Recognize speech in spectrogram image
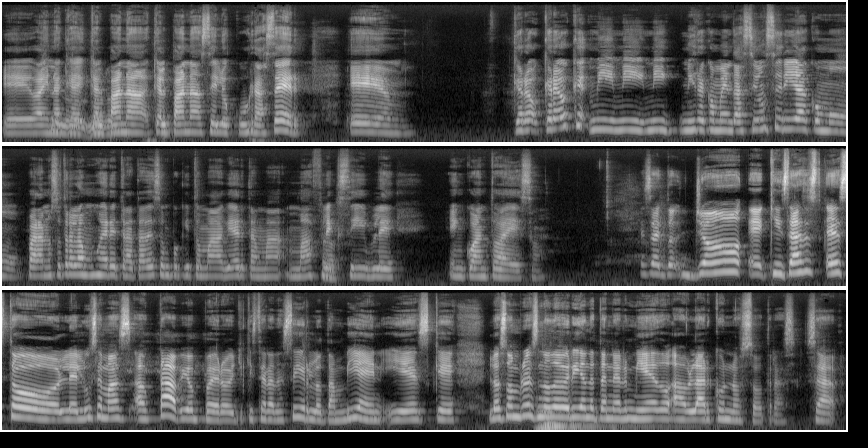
eh, vaina Sí, no, que, no que al pana, que al pana se le ocurra hacer. Eh, creo, creo que mi, mi, mi, mi recomendación sería como para nosotras las mujeres tratar de ser un poquito más abierta, más, más flexible en cuanto a eso. Exacto. Yo, eh, quizás esto le luce más a Octavio, pero yo quisiera decirlo también, y es que los hombres no deberían de tener miedo a hablar con nosotras. O sea,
